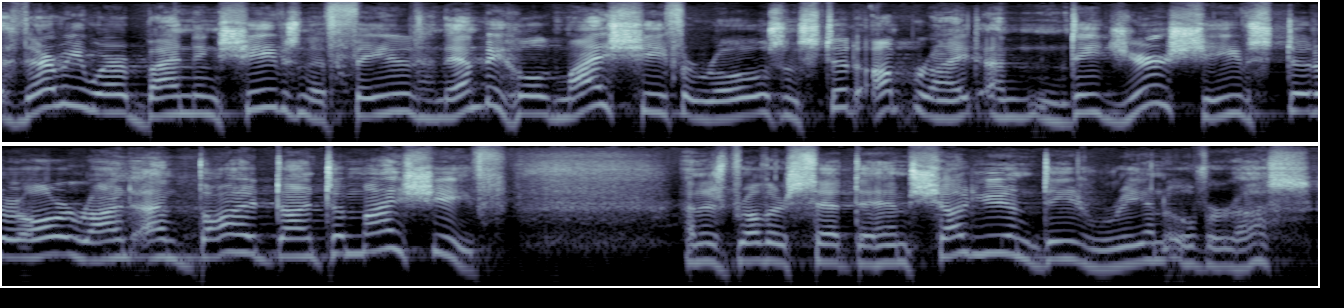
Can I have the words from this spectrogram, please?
there we were binding sheaves in the field. And then behold, my sheaf arose and stood upright, and indeed your sheaves stood all around and bowed down to my sheaf. And his brothers said to him, Shall you indeed reign over us?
